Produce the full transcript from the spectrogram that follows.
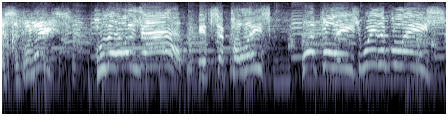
It's the police! Who the hell is that? It's the police! What police? We're the police!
